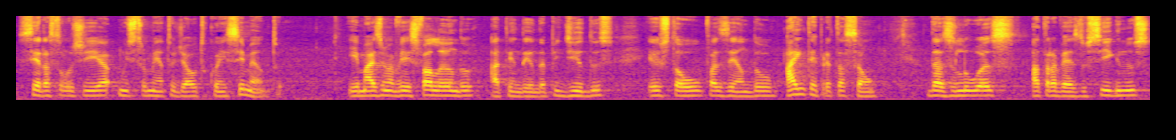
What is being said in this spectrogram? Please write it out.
ser a astrologia um instrumento de autoconhecimento. E mais uma vez falando, atendendo a pedidos, eu estou fazendo a interpretação das luas através dos signos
